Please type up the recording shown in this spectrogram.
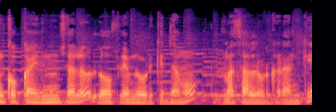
ఇంకొక ఐదు నిమిషాలు లో ఫ్లేమ్లో ఉడికిద్దాము మసాలా ఉడకడానికి.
